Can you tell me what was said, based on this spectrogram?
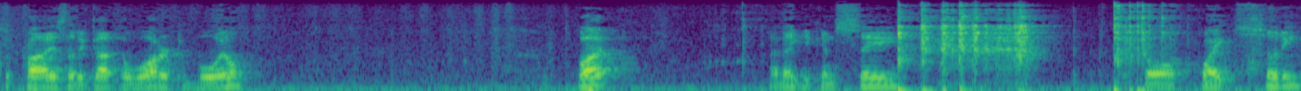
Surprised that it got the water to boil. But I think you can see it's all quite sooty.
